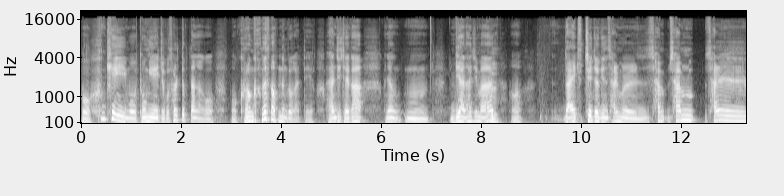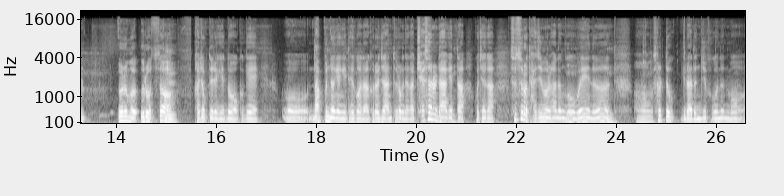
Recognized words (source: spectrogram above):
뭐 흔쾌히 뭐 동의해주고 설득당하고 뭐 그런 거는 없는 것 같아요. 단지 제가 그냥 음 미안하지만 음. 어 나의 주체적인 삶을 삶 삶 살 으로서 음. 가족들에게도 그게 어, 나쁜 영향이 되거나 그러지 않도록 내가 최선을 다하겠다고 제가 스스로 다짐을 하는 거 음. 외에는 어, 설득이라든지 그거는 뭐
